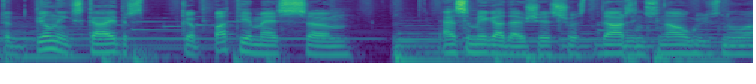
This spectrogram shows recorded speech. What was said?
tad pilnīgi skaidrs, ka pat ja mēs um, esam iegādājušies šos dārziņus un augļus no,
